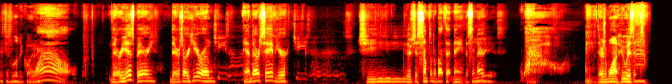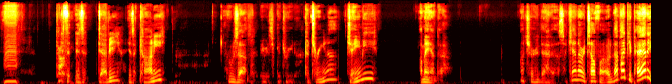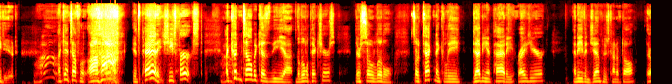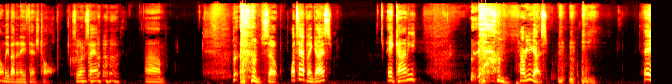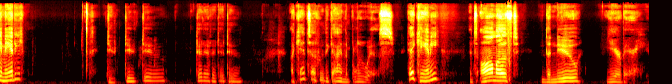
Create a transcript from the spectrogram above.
It's just a little bit quieter. Wow. There he is, Barry. There's our hero Jesus. and our savior. Jesus. Gee, there's just something about that name, isn't there? Yes. Wow. There's one. Who is it? Connie. Is it is it Debbie? Is it Connie? Who's up? Maybe it's Katrina. Katrina? Jamie? Amanda? Not sure who that is. I can't ever tell from. That might be Patty, dude. Wow. I can't tell from. Aha! It's Patty. She's first. I couldn't tell because the uh, the little pictures they're so little. So technically, Debbie and Patty right here, and even Jim, who's kind of tall, they're only about an eighth inch tall. See what I'm saying? Um, so what's happening, guys? Hey, Connie. How are you guys? hey, Mandy. Do do do do do do do do. I can't tell who the guy in the blue is. Hey, Cammy. It's almost the new year, Barry.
